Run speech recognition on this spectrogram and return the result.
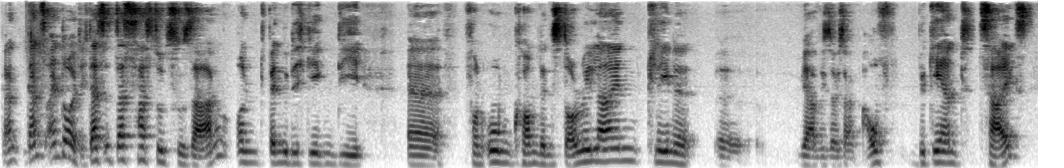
Ganz, ganz eindeutig. Das, ist, das hast du zu sagen. Und wenn du dich gegen die äh, von oben kommenden Storyline-Pläne, äh, ja, wie soll ich sagen, aufbegehrend zeigst,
